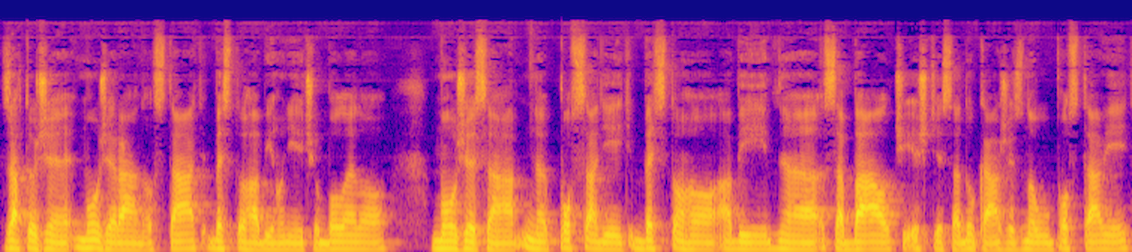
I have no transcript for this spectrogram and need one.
Za to, že môže ráno vstať bez toho, aby ho niečo bolelo, môže sa posadiť bez toho, aby sa bál, či ešte sa dokáže znovu postaviť.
